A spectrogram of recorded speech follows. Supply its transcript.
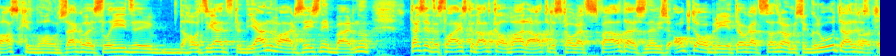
basketbolam, sekojis līdzi daudz gadus, tad janvāris īstenībā ir. Nu, tas ir tas laiks, kad atkal var atrast kaut kāds spēlētājs. Nevis oktobrī, ja tev kāds sadraumis ir grūti atrast.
